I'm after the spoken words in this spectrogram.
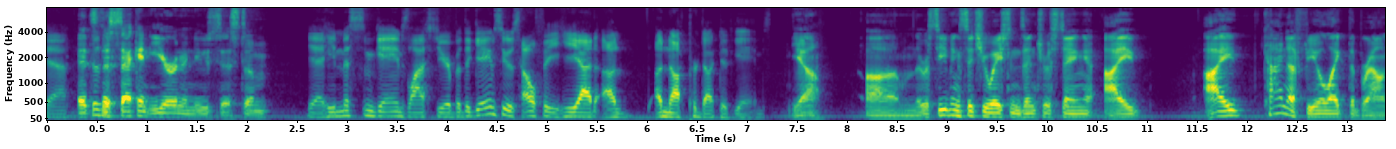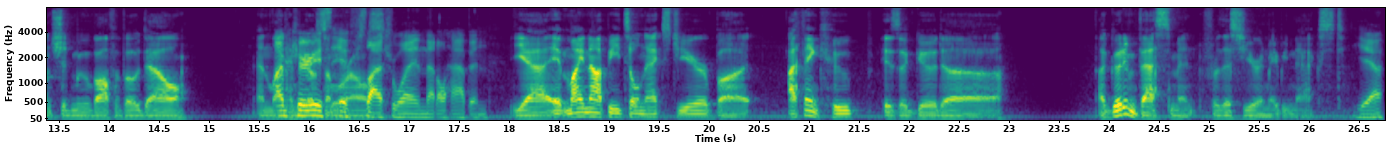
Yeah, It's the it- second year in a new system. yeah he missed some games last year, but the games he was healthy, he had enough productive games. Yeah. Um, the receiving situation's interesting. I I kind of feel like the Browns should move off of Odell and let I'm him curious go somewhere if else. slash when that'll happen. Yeah, it might not be till next year, but I think Hoop is a good uh, a good investment for this year and maybe next. Yeah,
